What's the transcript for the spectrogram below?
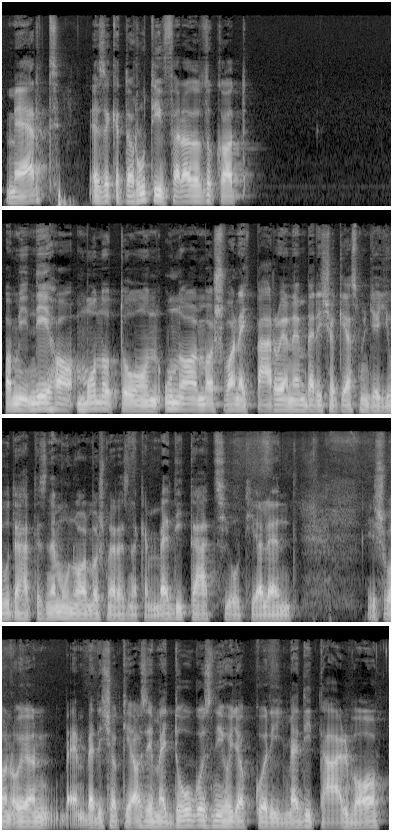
mert ezeket a rutin feladatokat, ami néha monoton, unalmas, van egy pár olyan ember is, aki azt mondja, hogy jó, de hát ez nem unalmas, mert ez nekem meditációt jelent, és van olyan ember is, aki azért megy dolgozni, hogy akkor így meditálva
